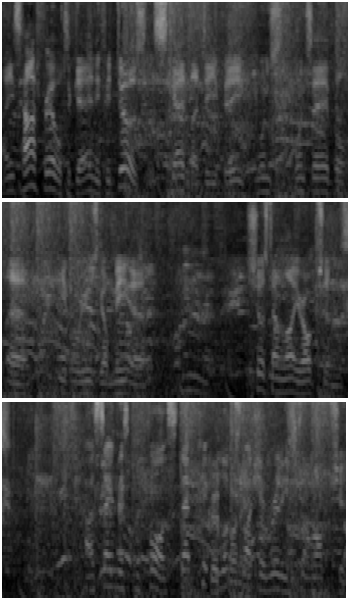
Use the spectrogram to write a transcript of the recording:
And it's hard for Abel to get in. If he does, he's scared of that DP. Once, once able, uh, Evil Ryu's got meter, shuts down a lot of your options. I was saying this before, step kick Good looks punish. like a really strong option,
